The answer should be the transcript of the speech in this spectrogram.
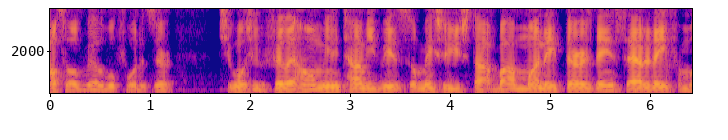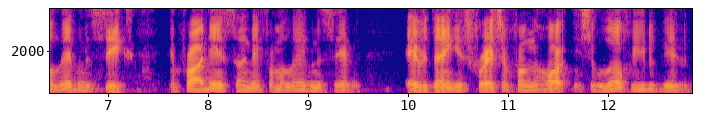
also available for dessert. She wants you to feel at home anytime you visit, so make sure you stop by Monday, Thursday, and Saturday from 11 to 6 and Friday and Sunday from 11 to 7. Everything is fresh and from the heart, and she would love for you to visit.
